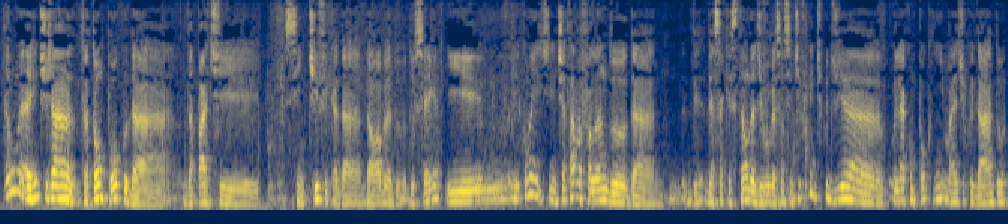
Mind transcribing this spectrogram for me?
Então, a gente já tratou um pouco da, da parte científica da, da obra do, do Sagan. E, e, como a gente, já estava falando da, de, dessa questão da divulgação científica, a gente podia olhar com um pouquinho mais de cuidado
